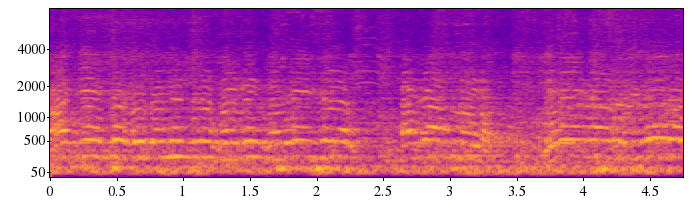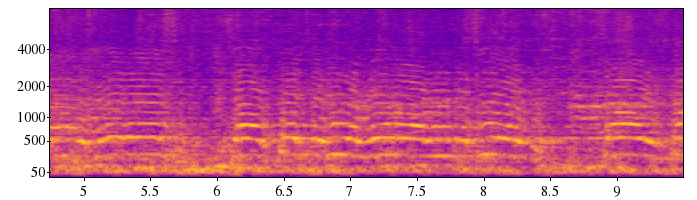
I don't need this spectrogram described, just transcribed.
aquí está justamente familia Villas, hablando una rivera mujeres, ya está segura de la alimentación, ya está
